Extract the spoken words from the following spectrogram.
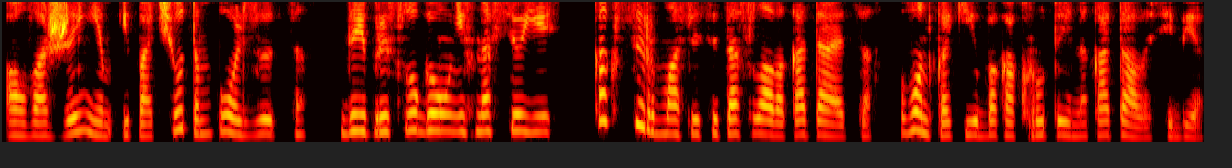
а уважением и почетом пользуются. Да и прислуга у них на все есть, как сыр в масле Святослава катается, вон какие бока крутые накатала себе.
